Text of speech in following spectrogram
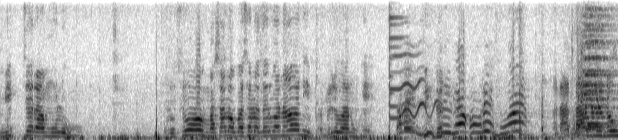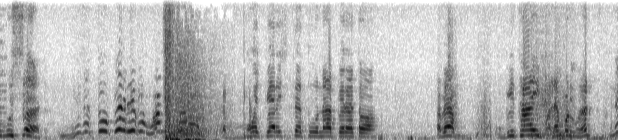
મિક્સર આ મૂલું ઓલું શું મસાલો બસાલો દરવાનો આવે ને ભગલવાનું હે અરે ધીરે રાખો રે જોવા અને આ તારું નવું બુસટ તું મોજ પહેરીશ તો તું ના પહેરે તો. હવે આમ ઊભી થાય ભલે પડ્યું ને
